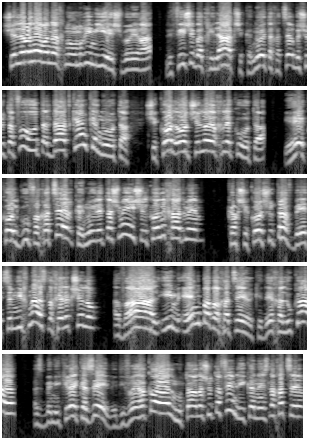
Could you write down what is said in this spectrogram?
שלעולם אנחנו אומרים יש ברירה, לפי שבתחילה כשקנו את החצר בשותפות, על דעת כן קנו אותה, שכל עוד שלא יחלקו אותה, יהא כל גוף החצר קנוי לתשמיש של כל אחד מהם. כך שכל שותף בעצם נכנס לחלק שלו. אבל אם אין בה בחצר כדי חלוקה, אז במקרה כזה, לדברי הכל, מותר לשותפים להיכנס לחצר.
